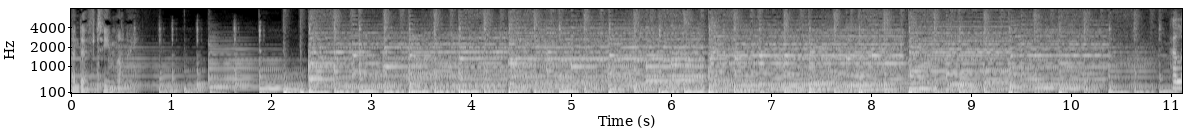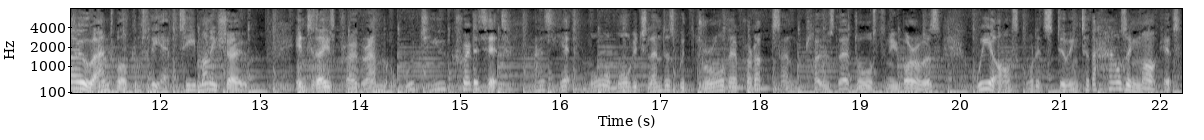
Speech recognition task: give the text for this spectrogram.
and FT Money. Hello and welcome to the FT Money Show. In today's programme, would you credit it? As yet more mortgage lenders withdraw their products and close their doors to new borrowers, we ask what it's doing to the housing market.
